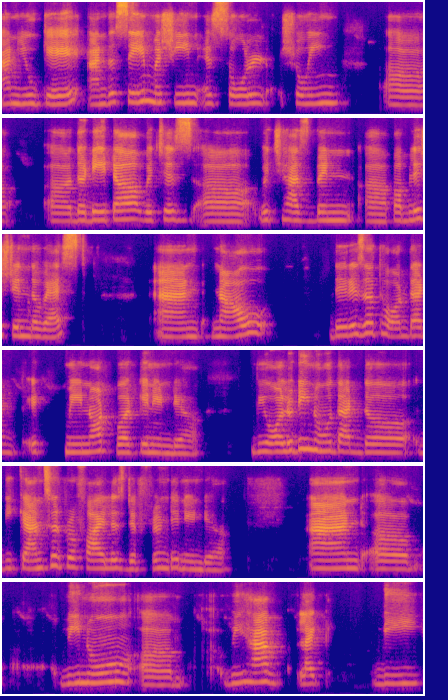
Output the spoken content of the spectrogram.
and UK, and the same machine is sold showing uh, uh, the data which is uh, which has been uh, published in the West, and now there is a thought that it may not work in India. We already know that the the cancer profile is different in India, and uh, we know um, we have like the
